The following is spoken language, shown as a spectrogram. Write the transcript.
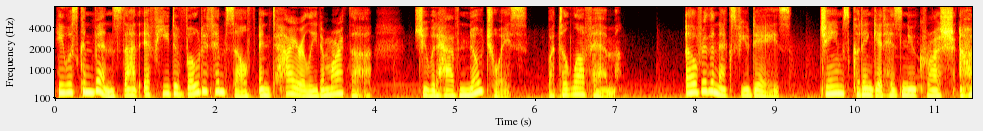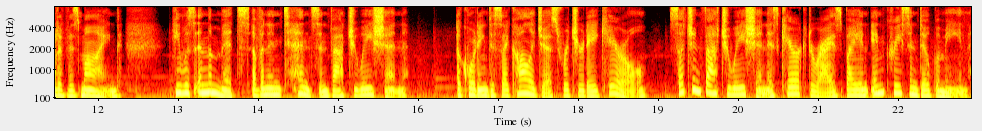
He was convinced that if he devoted himself entirely to Martha, she would have no choice but to love him. Over the next few days, James couldn't get his new crush out of his mind. He was in the midst of an intense infatuation. According to psychologist Richard A. Carroll, such infatuation is characterized by an increase in dopamine,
